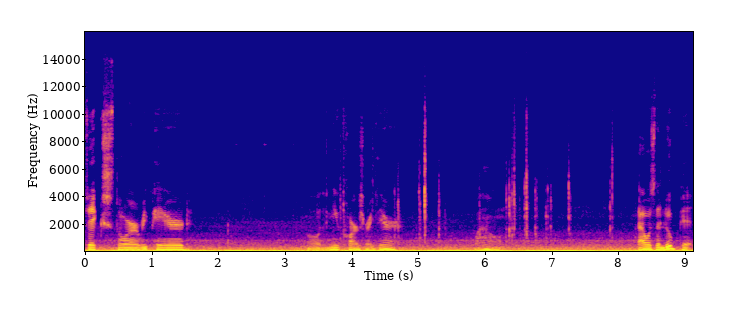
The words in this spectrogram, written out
fixed or repaired. Oh, the new car's right there. Wow. That was the loop pit.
